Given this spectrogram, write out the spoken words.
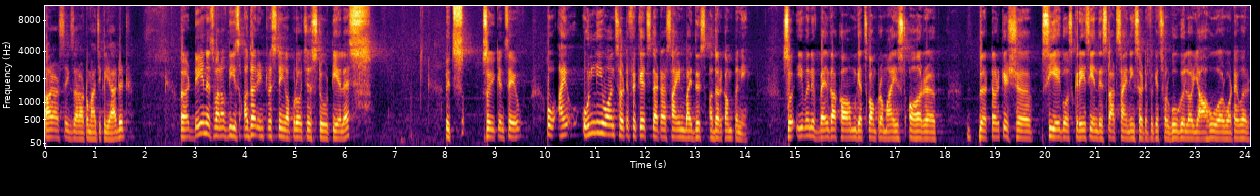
RR SIGs are automatically added. Uh, DANE is one of these other interesting approaches to TLS. It's, so you can say, oh, I only want certificates that are signed by this other company. So even if Belgacom gets compromised or uh, the Turkish uh, CA goes crazy and they start signing certificates for Google or Yahoo or whatever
